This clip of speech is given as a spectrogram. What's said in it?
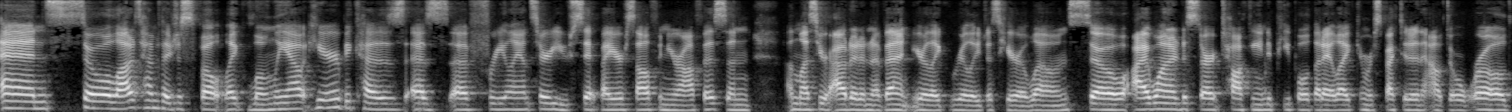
And so a lot of times I just felt like lonely out here because as a freelancer, you sit by yourself in your office and unless you're out at an event, you're like really just here alone. So I wanted to start talking to people that I liked and respected in the outdoor world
